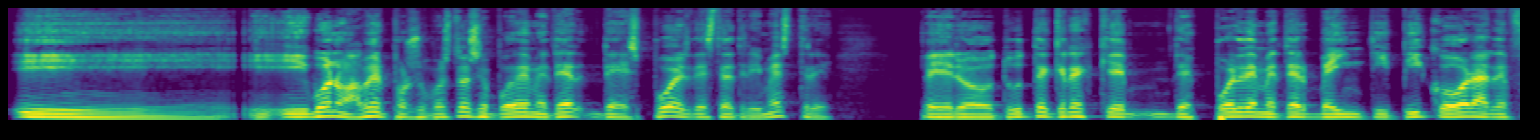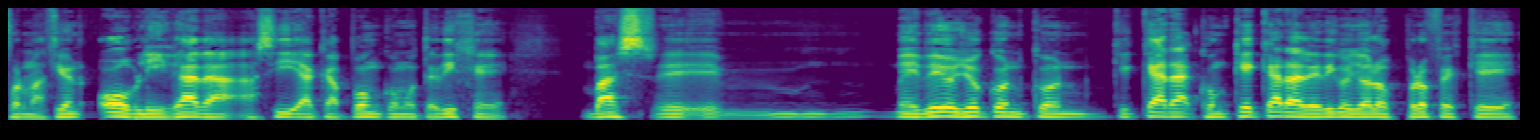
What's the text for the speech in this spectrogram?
Y, bueno, a ver, por supuesto se puede meter después de este trimestre, pero ¿tú te crees que después de meter veintipico horas de formación obligada, así a capón, como te dije, vas, eh, me veo yo con, con, qué cara, con qué cara le digo yo a los profes que,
